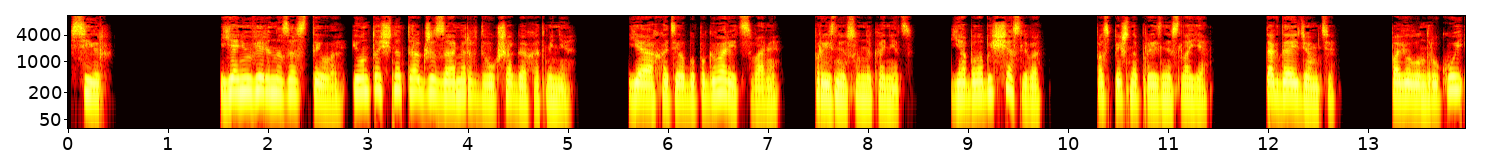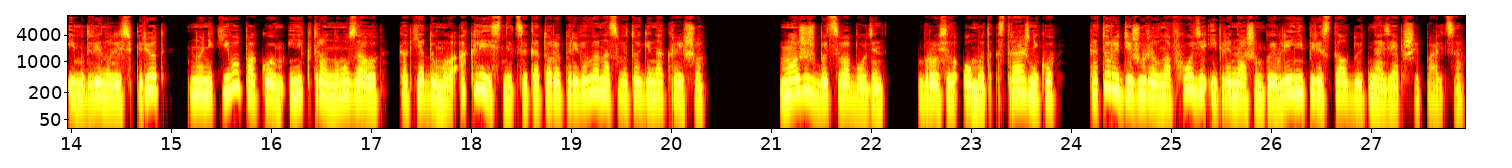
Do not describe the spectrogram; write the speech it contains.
Сир. Я неуверенно застыла, и он точно так же замер в двух шагах от меня. «Я хотел бы поговорить с вами», — произнес он наконец. «Я была бы счастлива», — поспешно произнесла я. «Тогда идемте». Повел он рукой, и мы двинулись вперед, но не к его покоям и не к тронному залу, как я думала, а к лестнице, которая привела нас в итоге на крышу. «Можешь быть свободен», — бросил омот стражнику, который дежурил на входе и при нашем появлении перестал дуть на озябшие пальцы.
